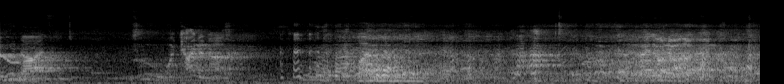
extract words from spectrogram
Can you not? Ooh, what kind of nut? What? I don't know that one.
